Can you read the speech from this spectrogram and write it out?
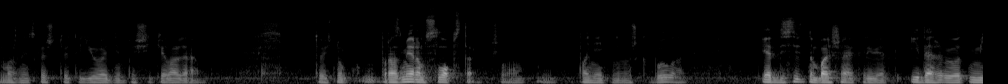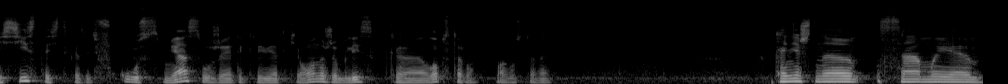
Можно и сказать, что это Ю1, почти килограмм. То есть, ну, размером с лобстер, чтобы вам понять немножко было. Это действительно большая креветка. И даже вот мясистость, сказать, вкус мяса уже этой креветки, он уже близок к лобстеру, могу сказать. Конечно, самые,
